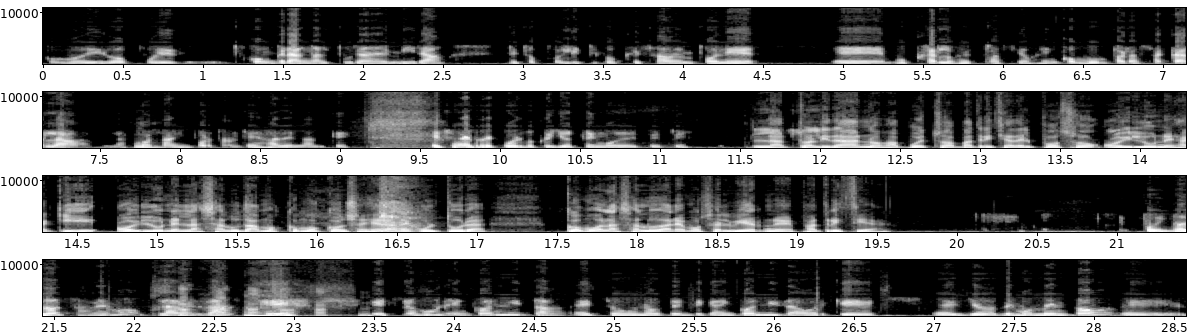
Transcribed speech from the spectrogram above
como digo, pues con gran altura de mira, de estos políticos que saben poner eh, buscar los espacios en común para sacar las cosas importantes adelante. Ese es el recuerdo que yo tengo de Pepe. La actualidad nos ha puesto a Patricia del Pozo hoy lunes aquí. Hoy lunes la saludamos como consejera de Cultura. ¿Cómo la saludaremos el viernes, Patricia? Pues no lo sabemos, la verdad. esto es una incógnita, esto es una auténtica incógnita porque eh, yo de momento, eh,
